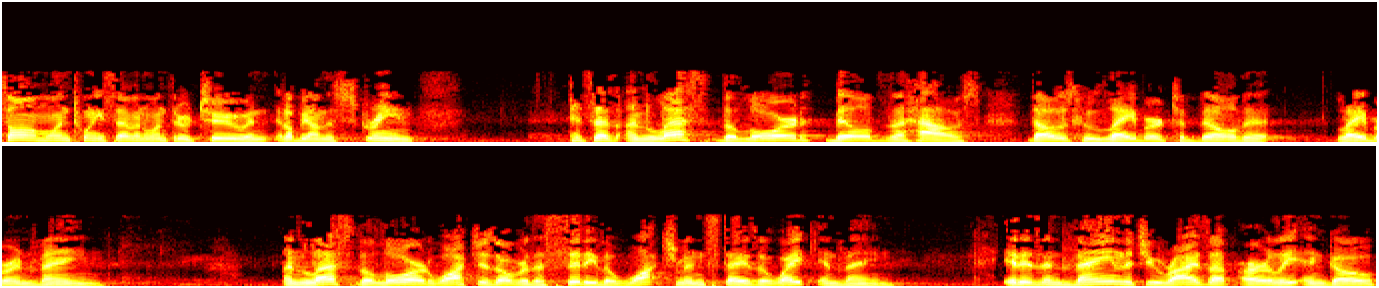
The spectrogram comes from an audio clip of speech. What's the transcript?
Psalm 127, 1 through 2, and it'll be on the screen. It says, Unless the Lord builds the house, those who labor to build it labor in vain. Unless the Lord watches over the city, the watchman stays awake in vain. It is in vain that you rise up early and go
